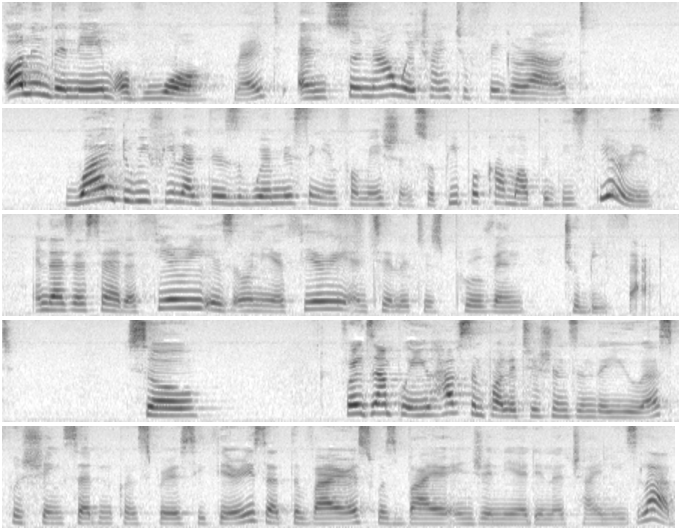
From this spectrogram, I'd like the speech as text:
all in the name of war, right? And so now we're trying to figure out why do we feel like there's, we're missing information? So people come up with these theories. And as I said, a theory is only a theory until it is proven to be fact. So for example, you have some politicians in the US pushing certain conspiracy theories that the virus was bioengineered in a Chinese lab.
